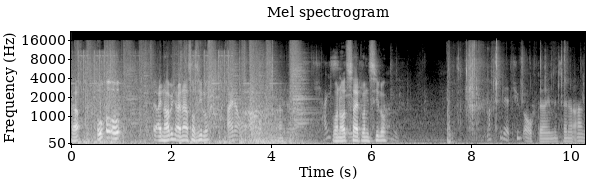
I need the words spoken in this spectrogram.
Ja. Oh, oh, oh. Einen habe ich, einer ist noch Silo. Einer auch. One outside, one silo. Denn der Typ auch da mit seiner AW?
